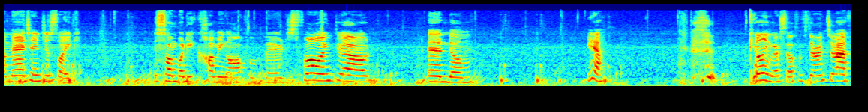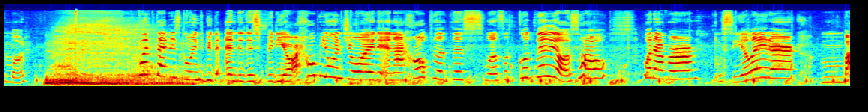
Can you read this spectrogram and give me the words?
imagine just like somebody coming off of there, just falling down, and um, yeah, killing themselves if they're in survival mode. But that is going to be the end of this video. I hope you enjoyed, and I hope that this was a good video. So, whatever. We'll see you later. Bye!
